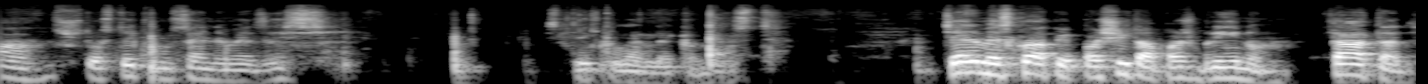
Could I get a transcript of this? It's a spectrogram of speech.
Ah, šito stiklu mums nevajadzēs. Stiklu ar liekam nost. Ķeramies klāt pie pa šitā paša brīnuma. Tātad,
